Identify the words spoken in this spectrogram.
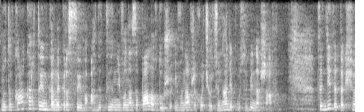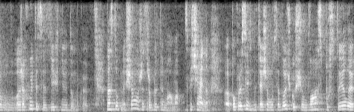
ну така картинка некрасива, а дитині вона запала в душу і вона вже хоче оцю наліпку собі на шафу. Це діти, так що рахуйтеся з їхньою думкою. Наступне, що може зробити мама? Звичайно, е, попросіть в дитячому садочку, щоб вас пустили, е,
